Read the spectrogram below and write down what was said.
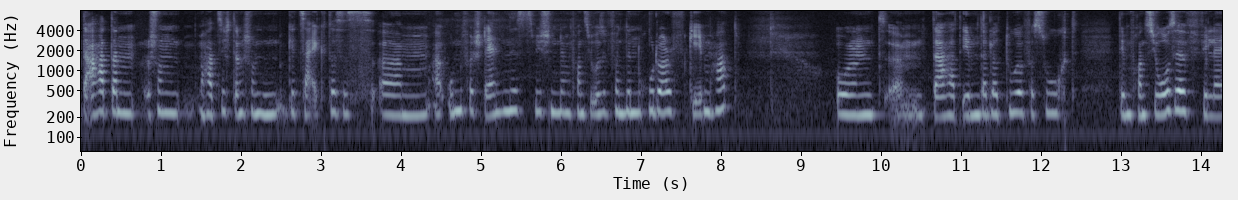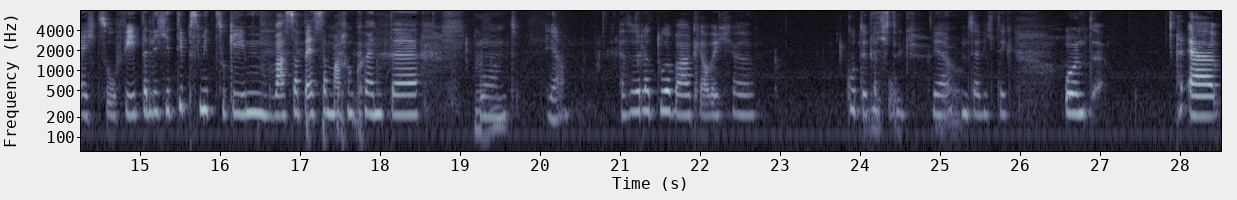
da hat dann schon hat sich dann schon gezeigt, dass es ähm, ein Unverständnis zwischen dem Franz Josef und dem Rudolf gegeben hat und ähm, da hat eben der Latour versucht dem Franz Josef vielleicht so väterliche Tipps mitzugeben, was er besser machen könnte und ja also der Latour war glaube ich äh, gute Person. Wichtig. Ja, und sehr wichtig. Und er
